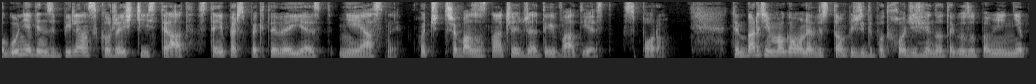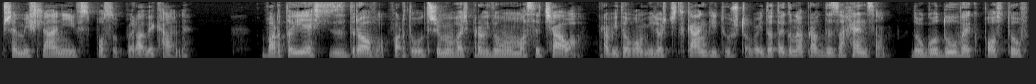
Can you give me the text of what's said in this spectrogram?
Ogólnie więc bilans korzyści i strat z tej perspektywy jest niejasny, choć trzeba zaznaczyć, że tych wad jest sporo. Tym bardziej mogą one wystąpić, gdy podchodzi się do tego zupełnie nieprzemyślanie i w sposób radykalny. Warto jeść zdrowo, warto utrzymywać prawidłową masę ciała, prawidłową ilość tkanki tłuszczowej. Do tego naprawdę zachęcam. Do głodówek, postów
